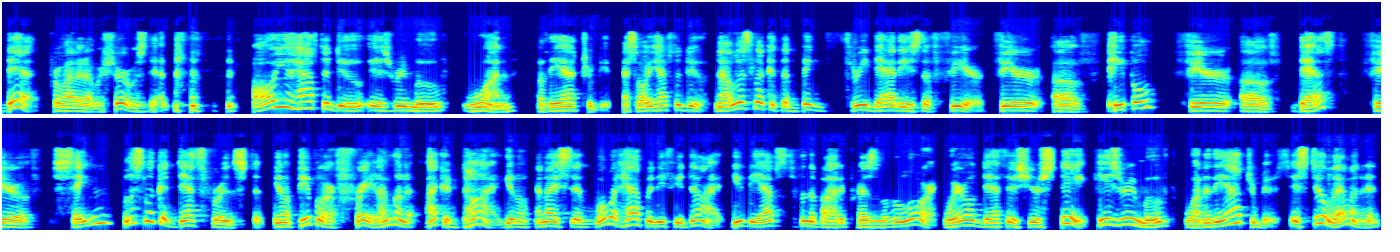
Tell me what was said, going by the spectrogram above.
dead, provided I was sure it was dead? all you have to do is remove one of the attribute. That's all you have to do. Now let's look at the big three daddies of fear. Fear of people, fear of death, fear of Satan. Let's look at death, for instance. You know, people are afraid. I'm going to, I could die, you know. And I said, what would happen if you died? You'd be absent from the body, present with the Lord. Where, O death, is your sting? He's removed one of the attributes. It's still eminent.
